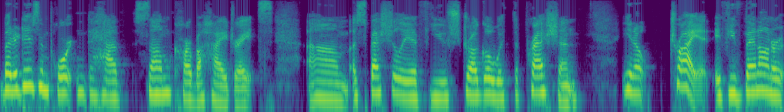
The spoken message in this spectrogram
but it is important to have some carbohydrates um, especially if you struggle with depression you know try it. If you've been on an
